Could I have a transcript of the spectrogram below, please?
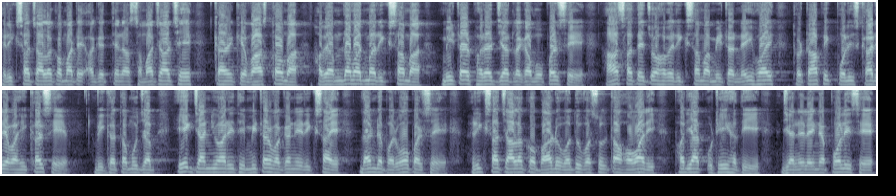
રિક્ષા ચાલકો માટે અગત્યના સમાચાર છે, કારણ કે વાસ્તવમાં હવે અમદાવાદમાં રિક્ષામાં મીટર ફરજિયાત લગાવવું પડશે. આ સાથે જો હવે રિક્ષામાં મીટર નહીં હોય, તો ટ્રાફિક પોલીસ કાર્યવાહી કરશે. વિગતો મુજબ, એક જાન્યુઆરીથી મીટર વગરની રિક્ષાએ દંડ ભરવો પડશે. રિક્ષા ચાલકો ભાડું વધુ વસૂલતા હોવાની ફરિયાદ ઉઠી હતી, જેને લઈને પોલીસે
